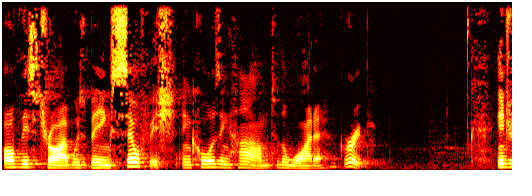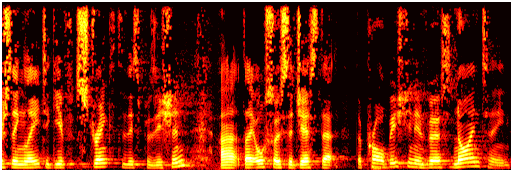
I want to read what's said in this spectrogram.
of this tribe was being selfish and causing harm to the wider group. Interestingly, to give strength to this position, uh, they also suggest that the prohibition in verse 19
